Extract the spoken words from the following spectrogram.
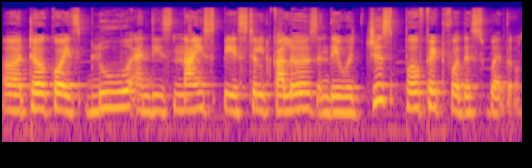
uh, turquoise blue and these nice pastel colors and they were just perfect for this weather.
